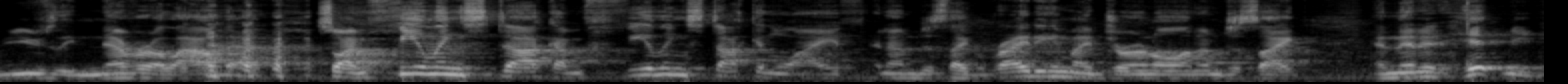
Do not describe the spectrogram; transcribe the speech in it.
usually never allow that. so I'm feeling stuck. I'm feeling stuck in life, and I'm just like writing in my journal, and I'm just like, and then it hit me.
